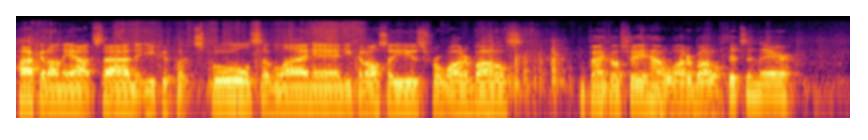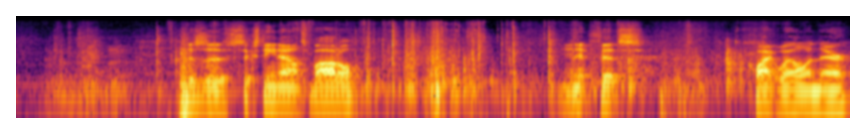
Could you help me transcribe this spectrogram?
pocket on the outside that you could put spools of line in. You could also use for water bottles. In fact, I'll show you how a water bottle fits in there. This is a 16 ounce bottle and it fits quite well in there.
